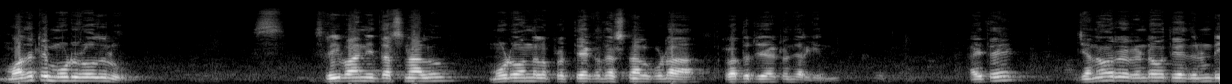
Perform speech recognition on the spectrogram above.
మొదటి మూడు రోజులు శ్రీవాణి దర్శనాలు మూడు వందల ప్రత్యేక దర్శనాలు కూడా రద్దు చేయటం జరిగింది. అయితే జనవరి రెండవ తేదీ నుండి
